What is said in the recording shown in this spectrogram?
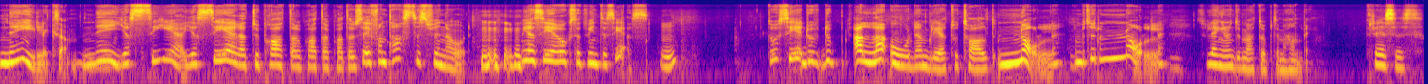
Nej liksom, mm. nej jag ser, jag ser att du pratar och pratar och pratar. Du säger fantastiskt fina ord. men jag ser också att vi inte ses. Mm. Då ser, då, då, alla orden blir totalt noll. De betyder noll. Mm. Så länge du inte möter upp det med handling. Precis.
